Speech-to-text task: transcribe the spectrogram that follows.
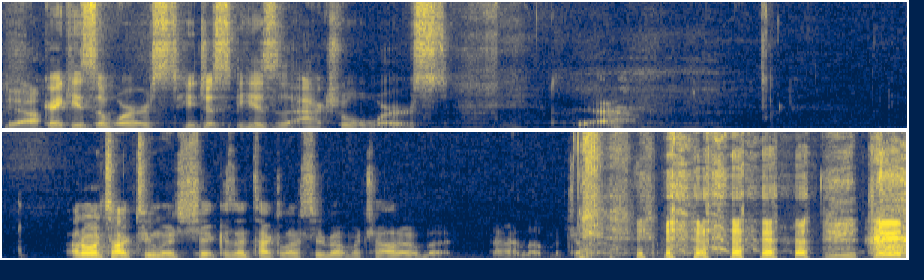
Yeah. Greinke's the worst. He just he is the actual worst. yeah. I don't want to talk too much shit because I talked a lot of shit about Machado, but I love Machado. dude,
